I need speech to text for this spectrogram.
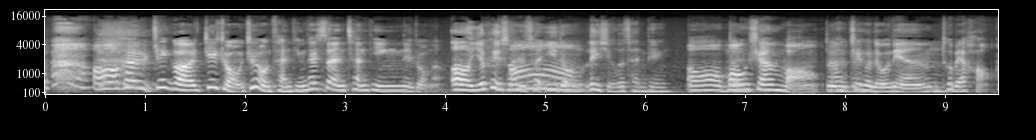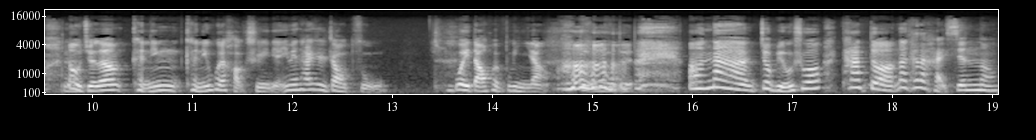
哦，还有这个这种这种餐厅，它算餐厅那种的。嗯，也可以算是餐、哦一种类型的餐厅。哦，猫山王，对对对啊这个榴莲特别好。那我觉得肯定肯定会好吃一点，因为它是照足，味道会不一样。对对对，嗯，那就比如说它的那它的海鲜呢？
